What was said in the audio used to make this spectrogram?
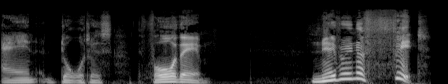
and daughters for them. Never in a fit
